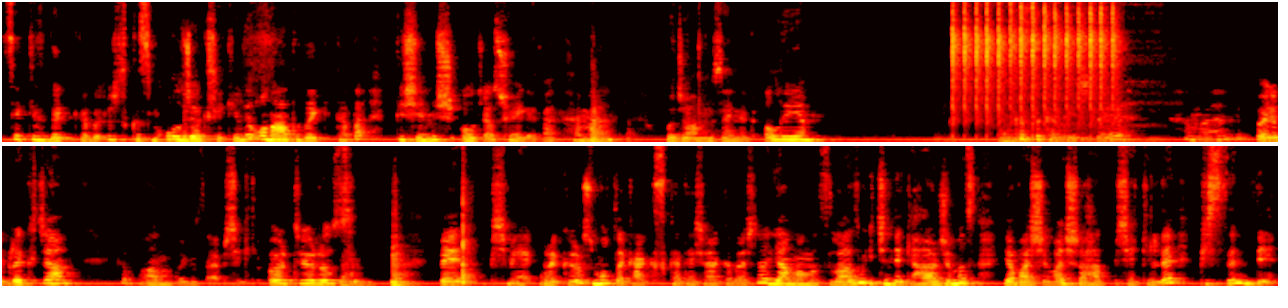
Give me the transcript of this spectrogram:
8 dakikada üst kısmı olacak şekilde 16 dakikada pişirmiş olacağız. Şöyle ben hemen ocağımın üzerine de alayım. Kısık ateşte hemen böyle bırakacağım. Kapağını da güzel bir şekilde örtüyoruz ve pişmeye bırakıyoruz. Mutlaka kısık ateş arkadaşlar yanmaması lazım. İçindeki harcımız yavaş yavaş rahat bir şekilde pişsin diye.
